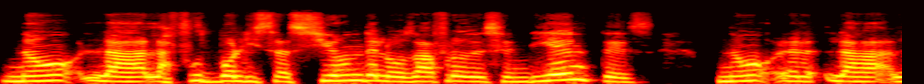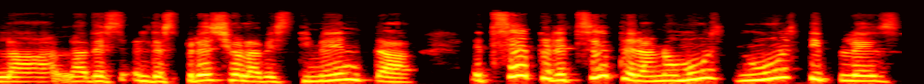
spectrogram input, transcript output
¿no? La, la futbolización de los afrodescendientes, ¿no? El, el desprecio a la vestimenta, etcétera, etcétera, ¿no? Múltiples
